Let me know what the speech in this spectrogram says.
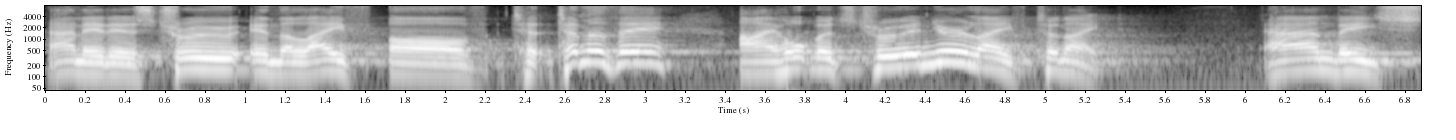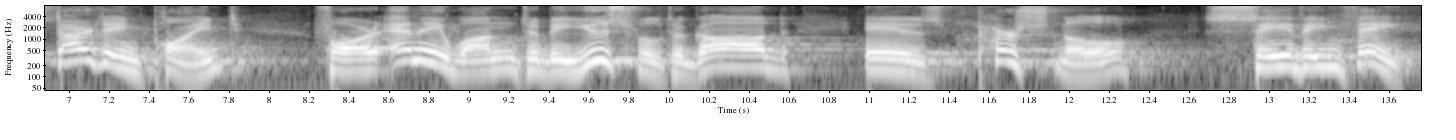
and it is true in the life of T- Timothy. I hope it's true in your life tonight. And the starting point for anyone to be useful to God is personal saving faith.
